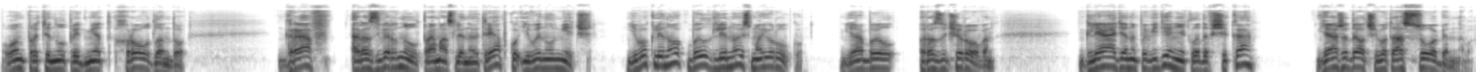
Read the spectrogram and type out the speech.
он протянул предмет Хроудланду. Граф развернул промасленную тряпку и вынул меч. Его клинок был длиной с мою руку. Я был разочарован. Глядя на поведение кладовщика, я ожидал чего-то особенного.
